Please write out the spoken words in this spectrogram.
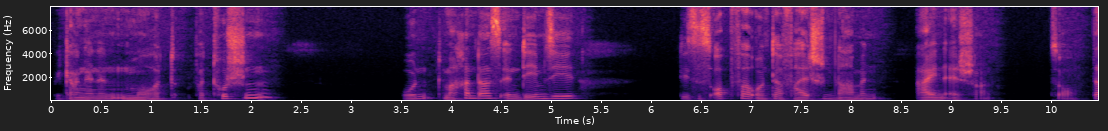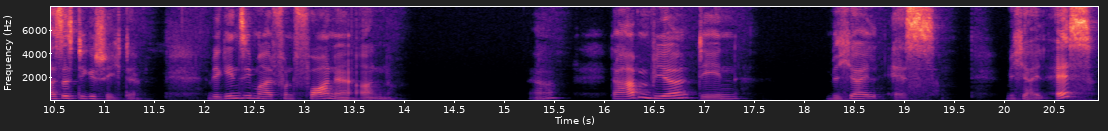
begangenen Mord vertuschen und machen das, indem sie dieses Opfer unter falschem Namen einäschern. So, das ist die Geschichte. Wir gehen sie mal von vorne an. Ja? Da haben wir den Michael S. Michael S.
